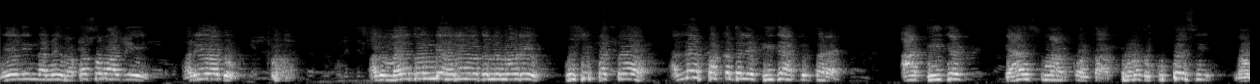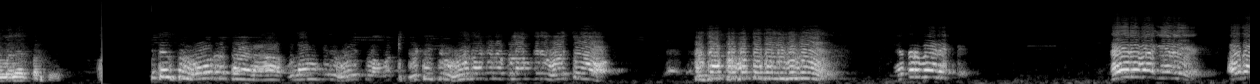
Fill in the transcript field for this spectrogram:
ಮೇಲಿಂದ ನೀರು ರಭಸವಾಗಿ ಹರಿಯೋದು. ಅದು ಮೈದುಂಬಿ ಹರಿಯೋದನ್ನು ನೋಡಿ ಖುಷಿ ಪಟ್ಟು ಅಲ್ಲೇ ಪಕ್ಕದಲ್ಲಿ ಡಿಜೆ ಹಾಕಿರ್ತಾರೆ. ಆ ಡಿಜೆ ಡ್ಯಾನ್ಸ್ ಮಾಡ್ಕೊಂತ ಕುಣಿದು ಕುಪ್ಪಳಿಸಿ ನಾವು ಮನೆಗೆ ಬರ್ತೀವಿ. ಬ್ರಿಟಿಷರು ಹೋದ ಕಾರಣ ಗುಲಾಮಗಿರಿ ಹೋಯ್ತು. ಅವತ್ತು ಬ್ರಿಟಿಷರು ಹೋದಾಗನೇ ಗುಲಾಮಗಿರಿ ಹೋಯ್ತು. ಪ್ರಜಾಪ್ರಭುತ್ವದಲ್ಲಿ ಇದೆ ಹೆದರ್ಬೇಡಕ್ಕೆ. ಧೈರ್ಯವಾಗಿ ಹೇಳಿ. ಹೌದಾ,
